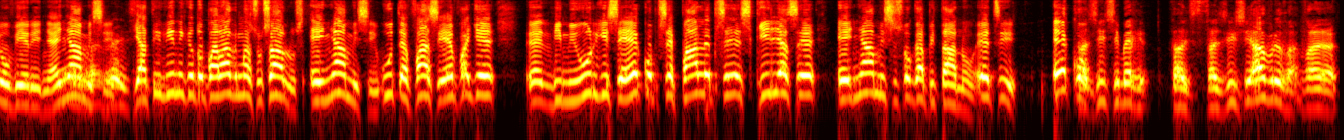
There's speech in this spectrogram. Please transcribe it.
9,5 ο Βιερίνια, 9,5. Ε, ε, Γιατί δίνει και το παράδειγμα στους άλλους. 9,5. Ούτε φάση έφαγε, ε, δημιούργησε, έκοψε, πάλεψε, σκύλιασε. 9,5 στον καπιτάνο. Έτσι. Θα Έκοψε. ζήσει, μέχρι, θα, θα ζήσει αύριο. Θα, θα,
